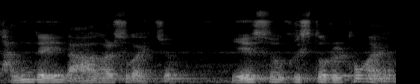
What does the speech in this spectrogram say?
담대히 나아갈 수가 있죠. 예수 그리스도를 통하여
